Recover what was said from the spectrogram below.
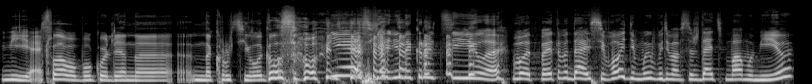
Мия». Слава богу, Лена накрутила голосование. Нет, я не накрутила. Вот, поэтому да, сегодня мы будем обсуждать «Маму Мию»,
